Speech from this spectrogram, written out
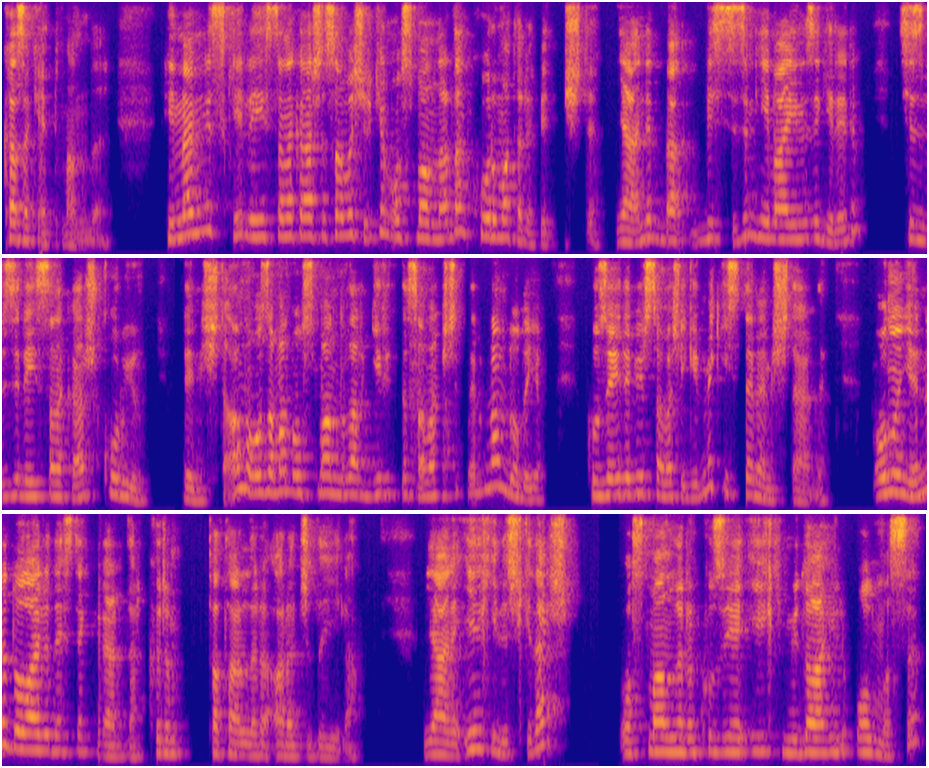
Kazak Etmanlığı. Himelniski Lehistan'a karşı savaşırken Osmanlılardan koruma talep etmişti. Yani ben, biz sizin himayenize girelim, siz bizi Lehistan'a karşı koruyun demişti. Ama o zaman Osmanlılar Girit'le savaştıklarından dolayı kuzeyde bir savaşa girmek istememişlerdi. Onun yerine dolaylı destek verdiler Kırım Tatarları aracılığıyla. Yani ilk ilişkiler Osmanlıların kuzeye ilk müdahil olması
